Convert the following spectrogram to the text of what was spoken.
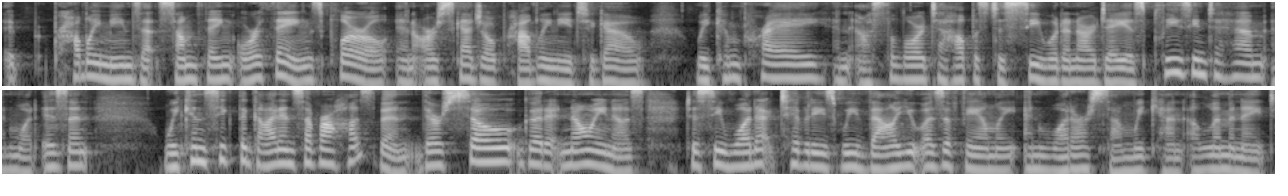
It probably means that something or things, plural, in our schedule probably need to go. We can pray and ask the Lord to help us to see what in our day is pleasing to Him and what isn't. We can seek the guidance of our husband. They're so good at knowing us to see what activities we value as a family and what are some we can eliminate.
